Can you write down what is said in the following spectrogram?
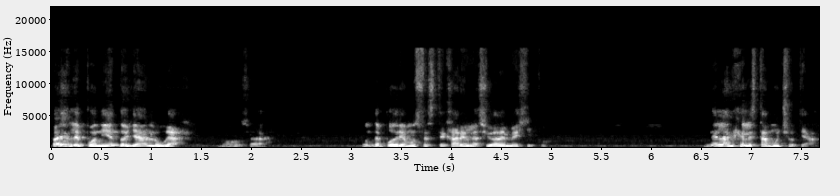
váyanle poniendo ya lugar, ¿no? O sea, ¿dónde podríamos festejar en la Ciudad de México? En el Ángel está muy choteado.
